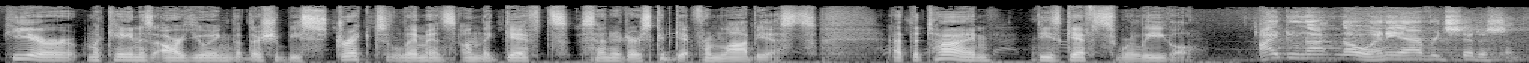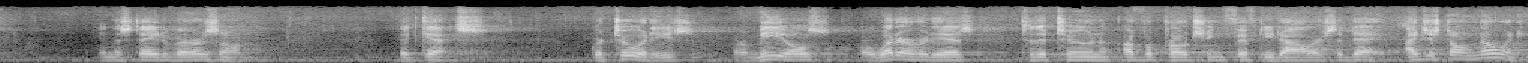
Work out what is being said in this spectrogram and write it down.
Here, McCain is arguing that there should be strict limits on the gifts senators could get from lobbyists. At the time, these gifts were legal. I do not know any average citizen in the state of Arizona that gets gratuities or meals or whatever it is to the tune of approaching $50 a day. I just don't know any.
